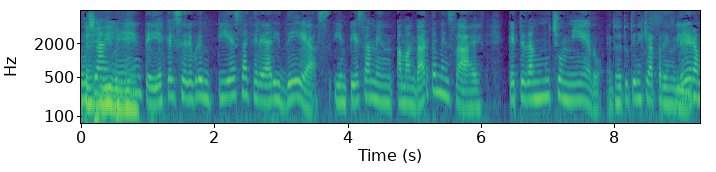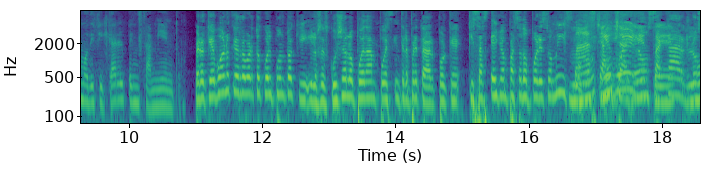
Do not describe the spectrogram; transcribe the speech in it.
mucha gente y es que el cerebro empieza a crear ideas y empieza a mandarte mensajes que te dan mucho miedo. Entonces tú tienes que aprender a modificar el pensamiento. Pero qué bueno que Roberto tocó el punto aquí y los escuchas lo puedan pues interpretar porque quizás ellos han pasado por eso mismo. Más mucha, bueno sacarlos,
